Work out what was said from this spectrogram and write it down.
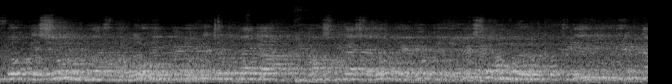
ロッテちょっと前が株式会社ロッテロッテベーション本部テレビ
